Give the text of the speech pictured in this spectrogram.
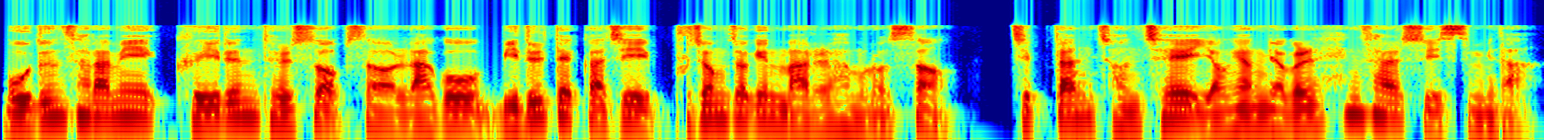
모든 사람이 그 일은 될 수 없어 라고 믿을 때까지 부정적인 말을 함으로써 집단 전체의 영향력을 행사할 수 있습니다.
